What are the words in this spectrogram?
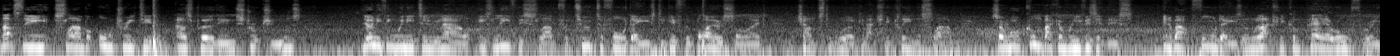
That's the slab all treated as per the instructions. The only thing we need to do now is leave this slab for two to four days to give the biocide a chance to work and actually clean the slab. So we'll come back and revisit this in about four days and we'll actually compare all three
